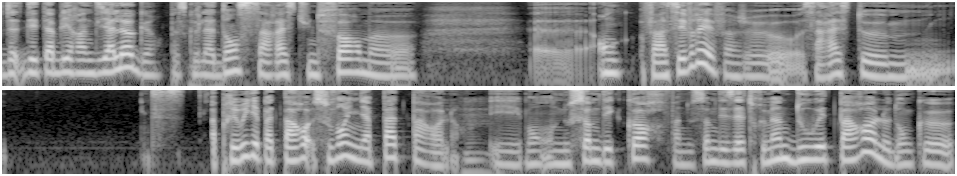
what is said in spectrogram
d'établir un dialogue, parce que la danse, ça reste une forme. euh, euh, en- Enfin, c'est vrai. Enfin, je, ça reste. euh, a priori, il n'y a pas de parole. Souvent, il n'y a pas de parole. Et bon, nous sommes des corps. Enfin, nous sommes des êtres humains doués de parole. Donc, euh,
